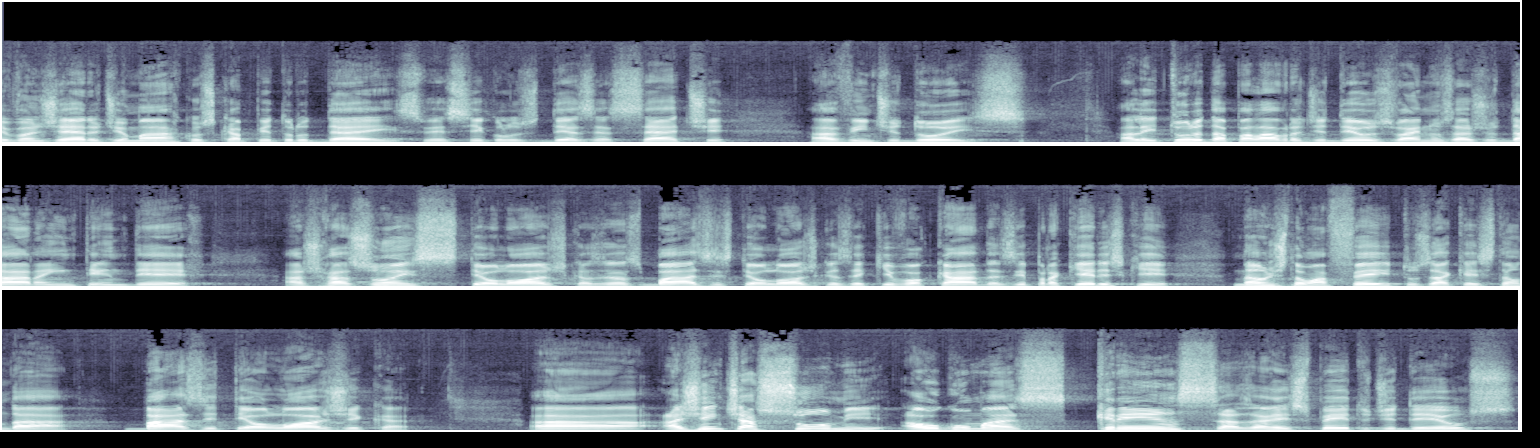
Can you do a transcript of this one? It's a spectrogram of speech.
Evangelho de Marcos, capítulo 10, versículos 17 a 22. A leitura da palavra de Deus vai nos ajudar a entender as razões teológicas, as bases teológicas equivocadas, e para aqueles que não estão afeitos à questão da base teológica, a, a gente assume algumas crenças a respeito de Deus,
